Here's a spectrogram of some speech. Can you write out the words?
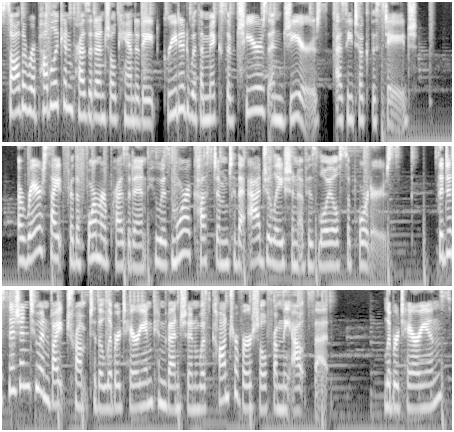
saw the Republican presidential candidate greeted with a mix of cheers and jeers as he took the stage. A rare sight for the former president who is more accustomed to the adulation of his loyal supporters. The decision to invite Trump to the Libertarian Convention was controversial from the outset. Libertarians,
